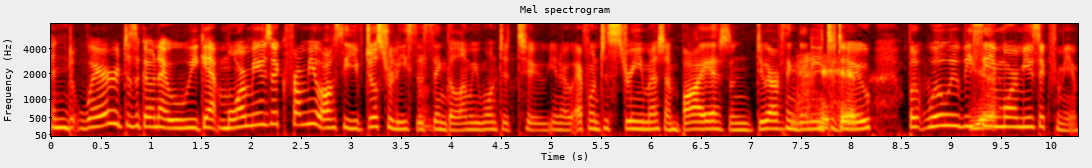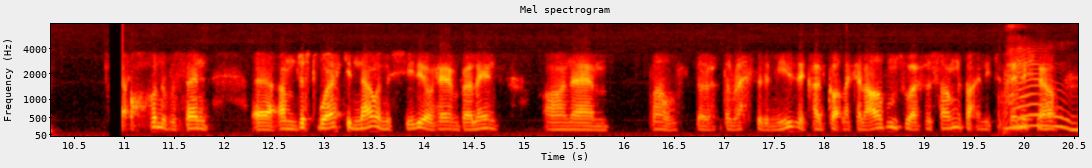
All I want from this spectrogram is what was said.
And where does it go now? Will we get more music from you? Obviously, you've just released the single, and we wanted to, you know, everyone to stream it and buy it and do everything they need to do. But will we be Yeah. seeing more music from you? A hundred percent. Uh, I'm just working now in the studio here in Berlin on um, well the the rest of the music. I've got like an album's worth of songs that I need to finish now. Wow.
